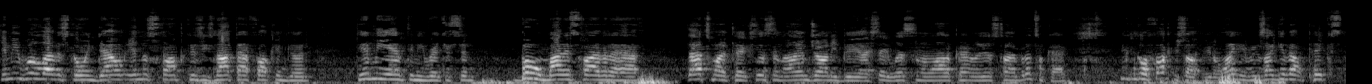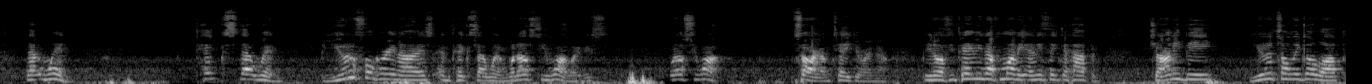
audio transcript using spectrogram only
Give me Will Levis going down in the swamp because he's not that fucking good. Give me Anthony Richardson. Boom, minus five and a half. That's my picks. Listen, I am Johnny B. I say listen a lot apparently this time, but that's okay. You can go fuck yourself if you don't like it because I give out picks that win. Picks that win. Beautiful green eyes and picks that win. What else do you want, ladies? What else do you want? Sorry, I'm taking right now. But you know, if you pay me enough money, anything can happen. Johnny B. Units only go up.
